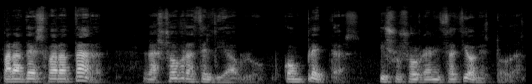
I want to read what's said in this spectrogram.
para desbaratar las obras del diablo, completas, y sus organizaciones todas.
